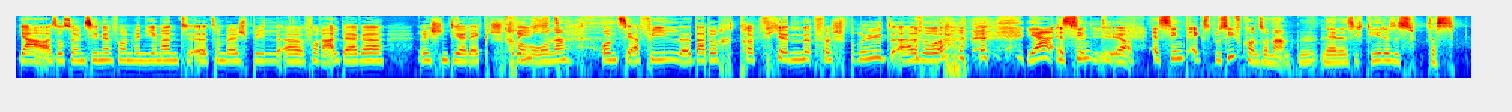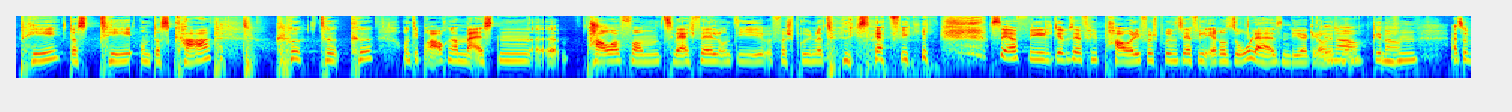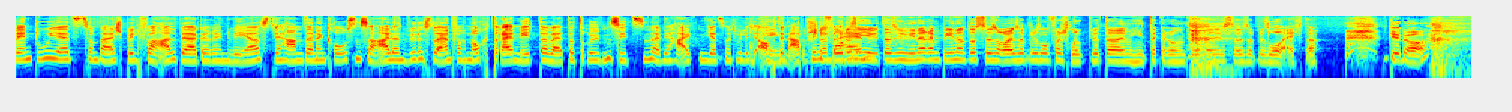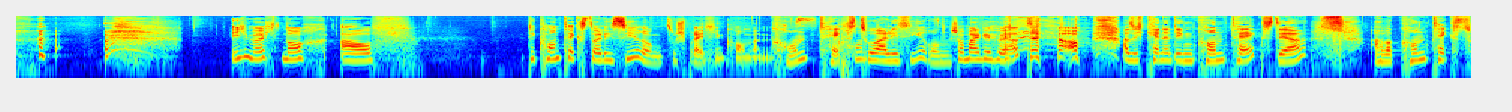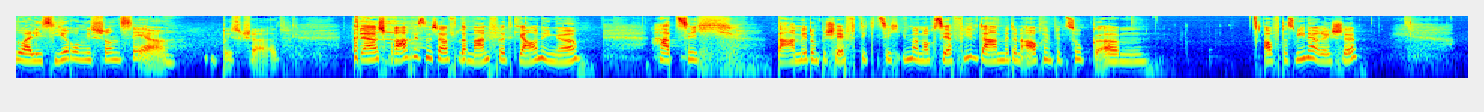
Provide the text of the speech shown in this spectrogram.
ja, also so im Sinne von, wenn jemand äh, zum Beispiel äh, Vorarlbergerischen Dialekt spricht Corona. und sehr viel äh, dadurch Tröpfchen versprüht, also Ja, es sind, die, ja, es sind Explosivkonsonanten, nennen sich die. Das ist das P, das T und das K. K, T, K. Und die brauchen am meisten äh, Power vom Zwerchfell und die versprühen natürlich sehr viel, sehr viel, die haben sehr viel Power, die versprühen sehr viel Aerosole, heißen die ja, glaube genau, ich. Ne? genau. Mhm. Also wenn du jetzt zum Beispiel Vorarlbergerin wärst, wir haben da einen großen Saal, dann würdest du einfach noch drei Meter weiter drüben sitzen, weil wir halten jetzt natürlich auch Okay, den da bin ich Abstand froh, dass ich, dass ich Wienerin bin und dass das alles ein bisschen verschluckt wird da im Hintergrund und dann ist das ein bisschen leichter. Genau. Ich möchte noch auf die Kontextualisierung zu sprechen kommen. Kontextualisierung. Schon mal gehört? Also ich kenne den Kontext, ja, aber Kontextualisierung ist schon sehr gescheit. Der Sprachwissenschaftler Manfred Glauninger hat sich damit und beschäftigt sich immer noch sehr viel damit und auch in Bezug ähm, auf das Wienerische.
